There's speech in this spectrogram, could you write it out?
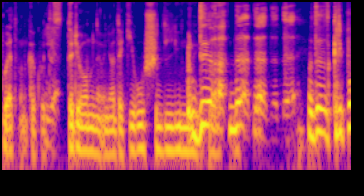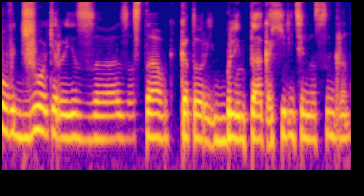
Бэтмен какой-то Я- стрёмный, у него такие уши длинные. Да, да, да, да, да. Вот этот криповый Джокер из э, заставок, который, блин, так охерительно сыгран.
